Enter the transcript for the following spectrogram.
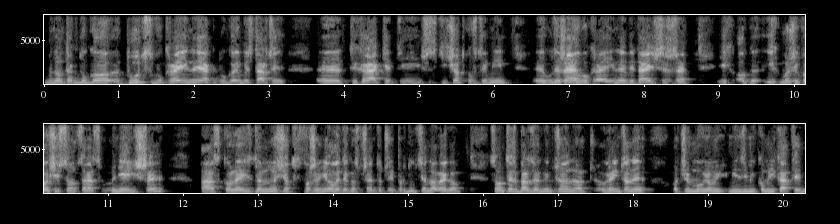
będą tak długo tłuc w Ukrainę, jak długo im wystarczy e, tych rakiet i wszystkich środków, którymi e, uderzają w Ukrainę. Wydaje się, że ich, ich możliwości są coraz mniejsze, a z kolei zdolności odtworzeniowe tego sprzętu, czyli produkcja nowego, są też bardzo ograniczone, ograniczone o czym mówią między innymi komunikaty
